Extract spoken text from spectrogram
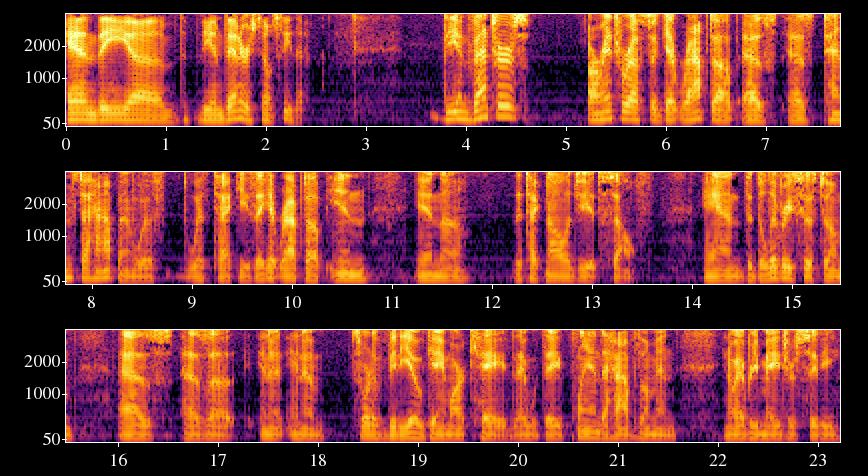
And the, uh, the the inventors don't see that. the inventors are interested get wrapped up as as tends to happen with with techies they get wrapped up in in the the technology itself and the delivery system as as a in a in a sort of video game arcade. They they plan to have them in you know every major city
